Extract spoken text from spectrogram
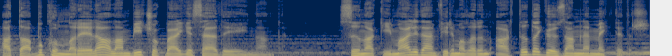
Hatta bu konuları ele alan birçok belgesel de yayınlandı. Sığınak imal eden firmaların arttığı da gözlemlenmektedir.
